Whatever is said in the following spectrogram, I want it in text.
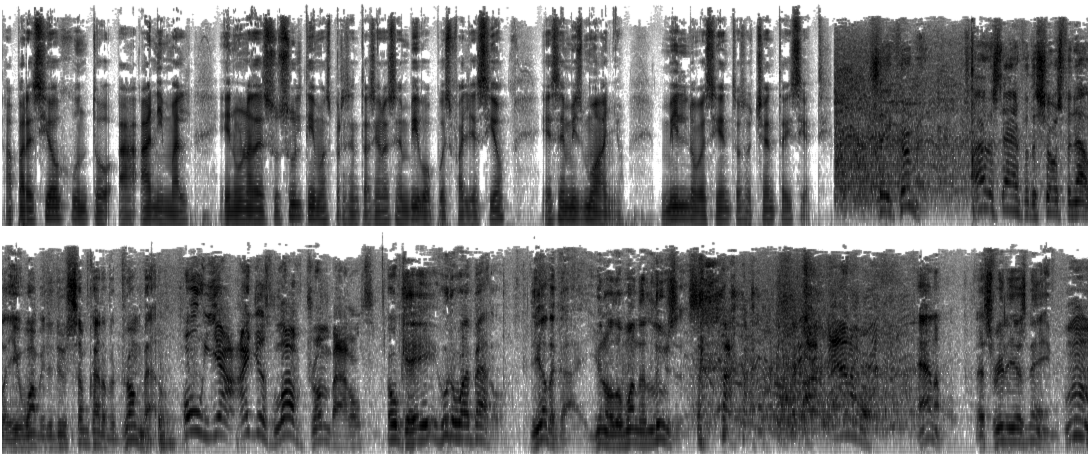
apareció junto a Animal en una de sus últimas presentaciones en vivo, pues falleció ese mismo año, 1987. Say, Kermit, I understand for the show's finale you want me to do some kind of a drum battle. Oh, yeah, I just love drum battles. Okay, who do I battle? The other guy, you know, the one that loses. Animal. Animal. That's really his name. Mm.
